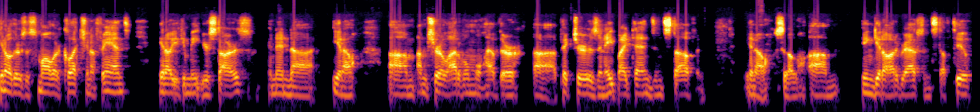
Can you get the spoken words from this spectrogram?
you know, there's a smaller collection of fans, you know, you can meet your stars and then, uh, you know, um, I'm sure a lot of them will have their uh, pictures and eight by tens and stuff. And, you know, so um, you can get autographs and stuff too.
